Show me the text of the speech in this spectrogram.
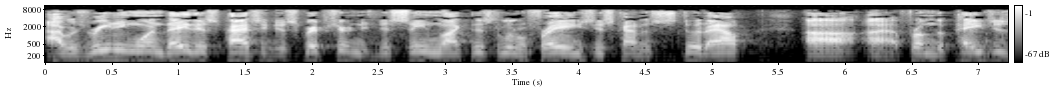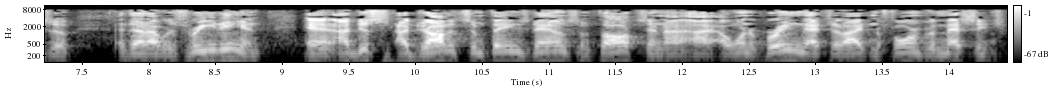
I was reading one day this passage of scripture and it just seemed like this little phrase just kind of stood out, uh, uh, from the pages of, that I was reading and, and I just, I jotted some things down, some thoughts, and I, I want to bring that tonight in the form of a message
